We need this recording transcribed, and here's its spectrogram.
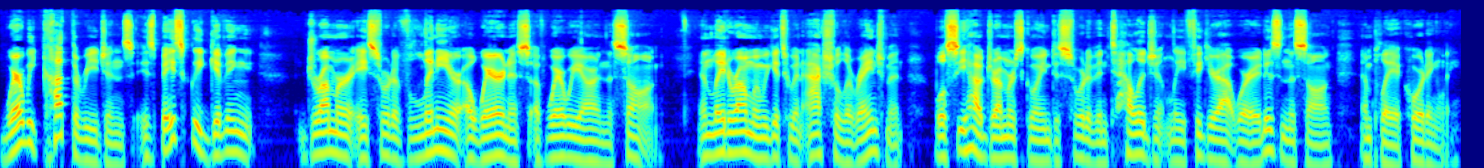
Where we cut the regions is basically giving drummer a sort of linear awareness of where we are in the song. And later on, when we get to an actual arrangement, we'll see how drummer's going to sort of intelligently figure out where it is in the song and play accordingly.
